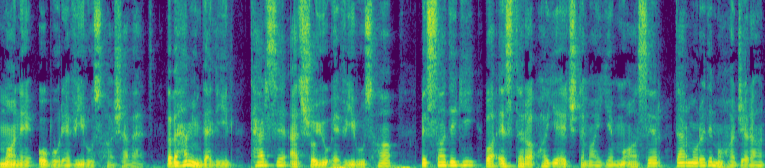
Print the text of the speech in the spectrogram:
مانع عبور ویروس ها شود و به همین دلیل ترس از شیوع ویروس ها به سادگی با استراب های اجتماعی معاصر در مورد مهاجران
